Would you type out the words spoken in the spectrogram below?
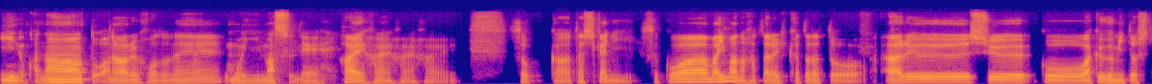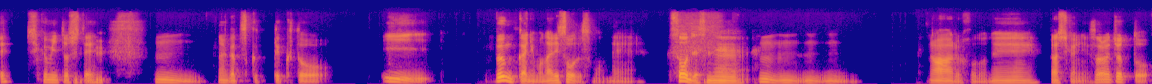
いいのかなとはなるほどね。思いますね。はいはいはいはい。そっか、確かに、そこは、まあ、今の働き方だと、ある種、こう、枠組みとして、仕組みとして、うん、なんか作っていくと、いい文化にもなりそうですもんね。そうですね。うんうんうんうん。なるほどね。確かに、それはちょっと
